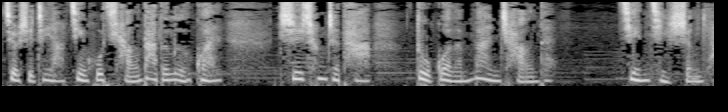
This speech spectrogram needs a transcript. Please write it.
就是这样近乎强大的乐观，支撑着他度过了漫长的监禁生涯。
